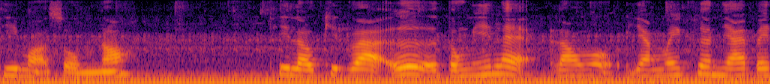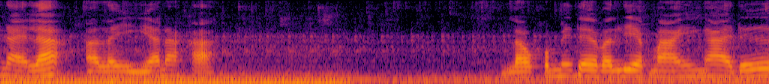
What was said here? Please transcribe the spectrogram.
ที่เหมาะสมเนาะที่เราคิดว่า เออ ตรงนี้แหละเรายังไม่เคลื่อนย้ายไปไหนละอะไรอย่างเงี้ยนะคะ เราก็ไม่ได้ว่าเรียกมาง่ายๆเด้อ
